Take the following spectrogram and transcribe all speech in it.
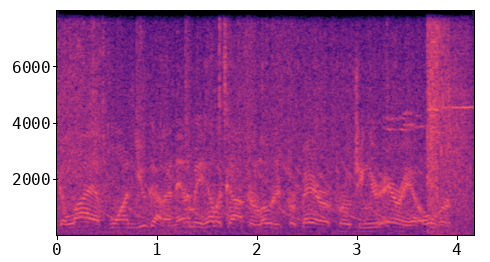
Goliath 1, you got an enemy helicopter loaded for bear approaching your area, over.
